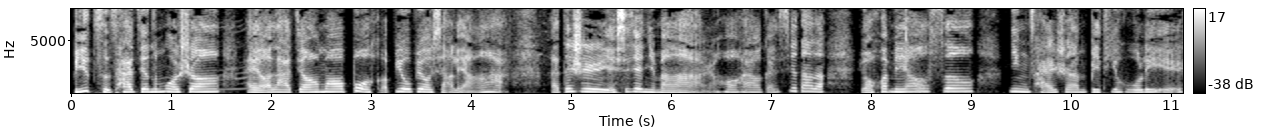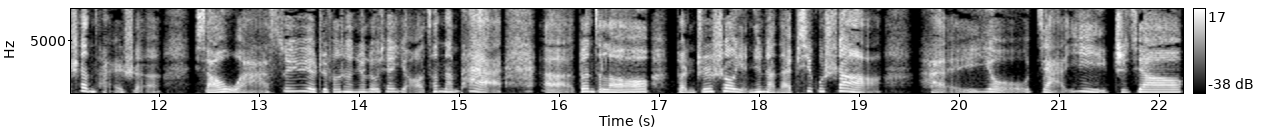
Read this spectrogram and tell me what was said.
彼此擦肩的陌生，还有辣椒猫、薄荷、biu biu 小梁哈，啊，但是也谢谢你们啦。然后还要感谢到的有幻面妖僧、宁财神、鼻涕狐狸、善财神、小五啊、岁月追风上去、刘全友、苍南派、呃段子楼、短肢兽、眼睛长在屁股上，还有假意之交。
